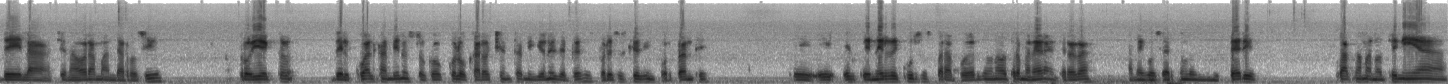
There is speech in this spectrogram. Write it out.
de la senadora Manda Rocío, proyecto del cual también nos tocó colocar 80 millones de pesos, por eso es que es importante eh, eh, el tener recursos para poder de una u otra manera entrar a, negociar con los ministerios. Pácama no tenía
